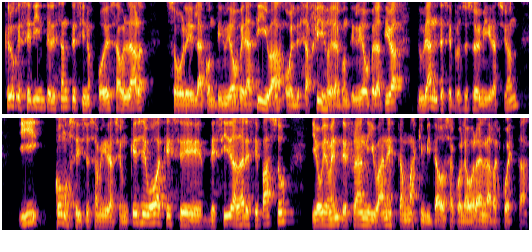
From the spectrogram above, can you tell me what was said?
Creo que sería interesante si nos podés hablar sobre la continuidad operativa o el desafío de la continuidad operativa durante ese proceso de migración y cómo se hizo esa migración, qué llevó a que se decida dar ese paso y obviamente Fran y Iván están más que invitados a colaborar en la respuesta.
